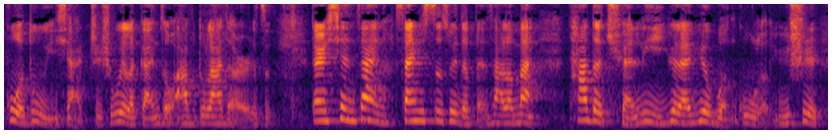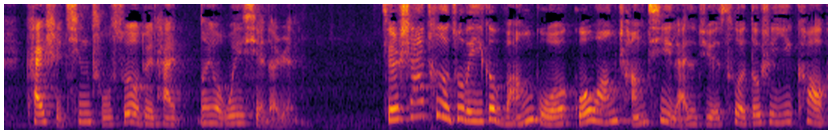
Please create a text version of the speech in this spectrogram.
过渡一下，只是为了赶走阿卜杜拉的儿子。但是现在呢，三十四岁的本萨勒曼，他的权力越来越稳固了，于是开始清除所有对他能有威胁的人。其实沙特作为一个王国，国王长期以来的决策都是依靠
